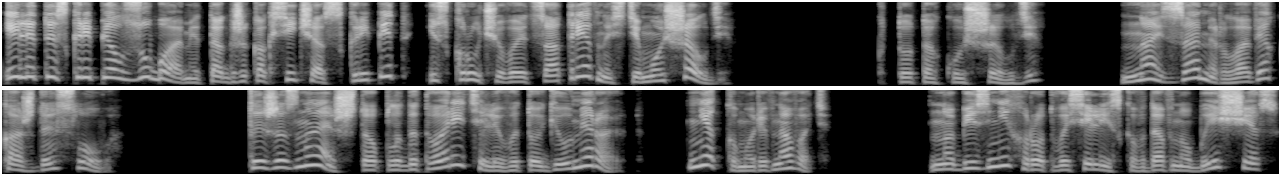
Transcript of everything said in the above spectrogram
Или ты скрипел зубами, так же, как сейчас скрипит и скручивается от ревности мой Шелди?» «Кто такой Шелди?» Най замер, ловя каждое слово. «Ты же знаешь, что оплодотворители в итоге умирают. Не к кому ревновать. Но без них род Василисков давно бы исчез.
